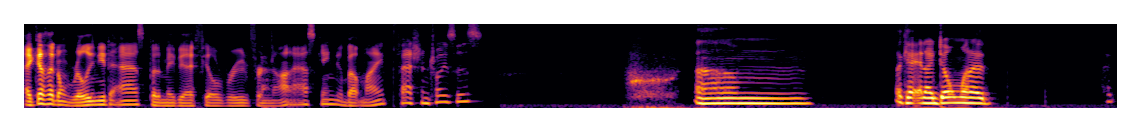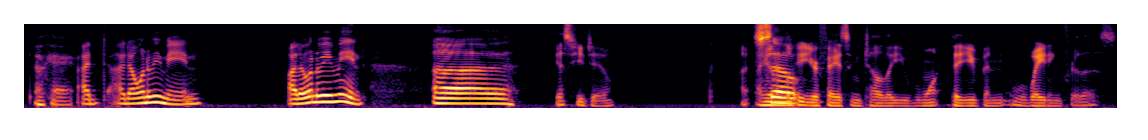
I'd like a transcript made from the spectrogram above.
I guess I don't really need to ask, but maybe I feel rude for not asking about my fashion choices. Um. Okay, and I don't want to. Okay, I I don't want to be mean. I don't want to be mean. Uh. Yes, you do. I, I can So- look at your face and tell that you want that you've been waiting for this.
